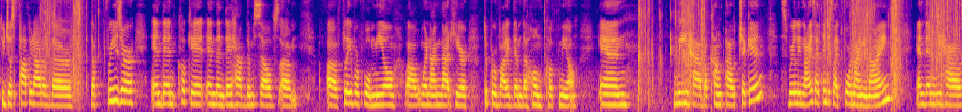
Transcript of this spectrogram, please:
to just pop it out of the the freezer and then cook it and then they have themselves um, uh, flavorful meal uh, when I'm not here to provide them the home cooked meal. And we have a kung pao chicken. It's really nice. I think it's like $4.99. And then we have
